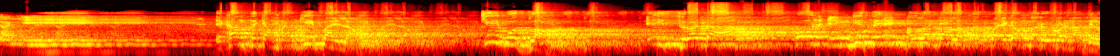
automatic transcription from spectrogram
থাকি। এখান থেকে আমরা কি পাইলাম? কি বুঝলাম? এই সূরাটা কোন ইঙ্গিতে আল্লাহ তাআলা তার পয়গম্বরের উপরে নাজিল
